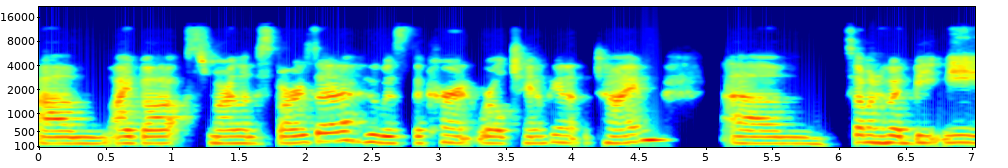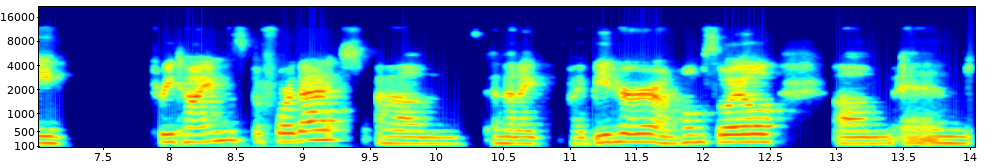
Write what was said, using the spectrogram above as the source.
Um, I boxed Marlen Esparza, who was the current world champion at the time. Um, someone who had beat me three times before that. Um, and then I, I beat her on home soil um, and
